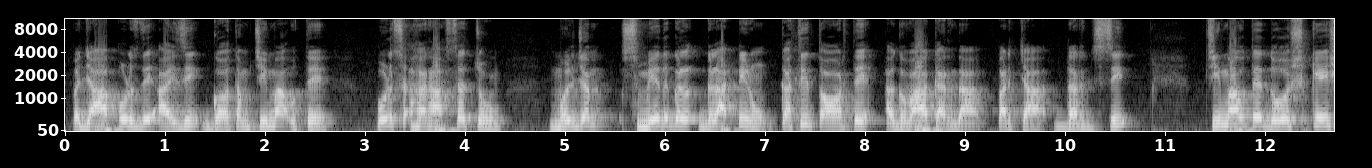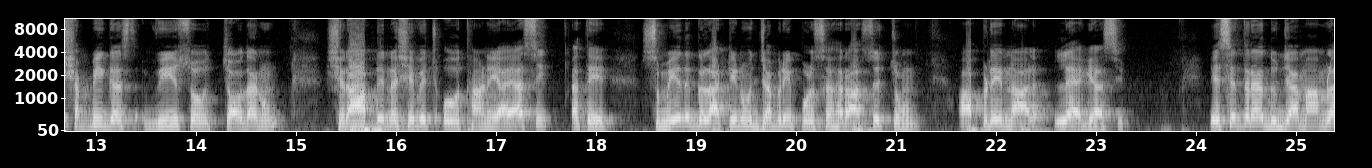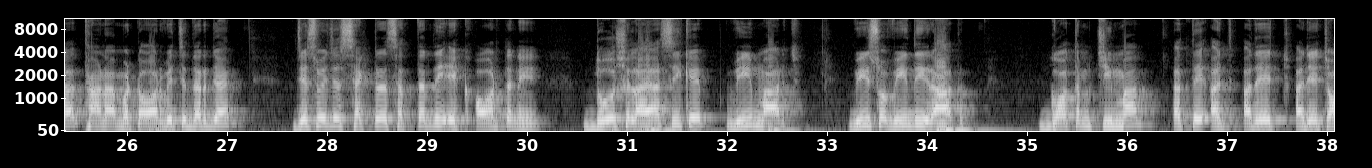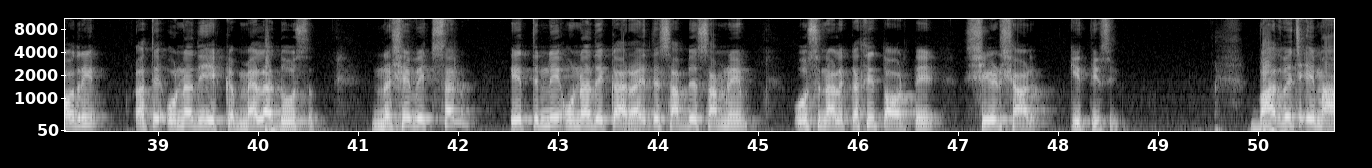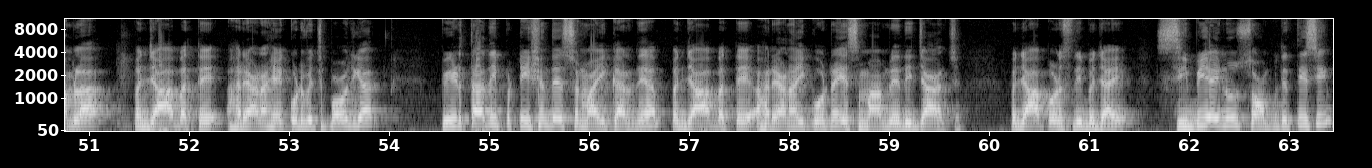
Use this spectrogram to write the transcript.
ਪੰਜਾਬ ਪੁਲਿਸ ਦੇ ਆਈਜੀ ਗੌਤਮ ਚੀਮਾ ਉੱਤੇ ਪੁਲਿਸ ਹਿਰਾਸਤ ਚੋਂ ਮੁਲਜ਼ਮ ਸਮੇਤ ਗੁਲ- ਗੁਲਾਟੀ ਨੂੰ ਕਥਿਤ ਤੌਰ ਤੇ ਅਗਵਾ ਕਰਨ ਦਾ ਪਰਚਾ ਦਰਜ ਸੀ। ਚੀਮਾ ਉਤੇ ਦੋਸ਼ ਕੇ 26 ਅਗਸਤ 2014 ਨੂੰ ਸ਼ਰਾਬ ਦੇ ਨਸ਼ੇ ਵਿੱਚ ਉਹ ਥਾਣੇ ਆਇਆ ਸੀ ਅਤੇ ਸਮੇਤ ਗੁਲਾਟੀ ਨੂੰ ਜਬਰੀ ਪੁਲਿਸ ਹਿਰਾਸਤ ਚੋਂ ਆਪਣੇ ਨਾਲ ਲੈ ਗਿਆ ਸੀ। ਇਸੇ ਤਰ੍ਹਾਂ ਦੂਜਾ ਮਾਮਲਾ ਥਾਣਾ ਮਟੌਰ ਵਿੱਚ ਦਰਜ ਹੈ, ਜਿਸ ਵਿੱਚ ਸੈਕਟਰ 70 ਦੀ ਇੱਕ ਔਰਤ ਨੇ ਦੋਸ਼ ਲਾਇਆ ਸੀ ਕਿ 20 ਮਾਰਚ 2020 ਦੀ ਰਾਤ ਗੌਤਮ ਚੀਮਾ ਅਤੇ ਅਜ- ਅਜੇ ਅਜੇ ਚੌਧਰੀ ਅਤੇ ਉਹਨਾਂ ਦੀ ਇੱਕ ਮਹਿਲਾ ਦੋਸਤ ਨਸ਼ੇ ਵਿੱਚ ਸਨ। ਇਹ ਤਿੰਨੇ ਉਹਨਾਂ ਦੇ ਘਰ ਆਏ ਤੇ ਸਭ ਦੇ ਸਾਹਮਣੇ ਉਸ ਨਾਲ ਕਥਿਤ ਤੌਰ ਤੇ ਛੇੜਛਾੜ ਕੀਤੀ ਸੀ। ਬਾਅਦ ਵਿੱਚ ਇਹ ਮਾਮਲਾ ਪੰਜਾਬ ਅਤੇ ਹਰਿਆਣਾ ਹਾਈ ਕੋਰਟ ਵਿੱਚ ਪਹੁੰਚ ਗਿਆ। ਪੀੜਤਾ ਦੀ ਪਟੀਸ਼ਨ ਤੇ ਸੁਣਵਾਈ ਕਰਦਿਆਂ ਪੰਜਾਬ ਅਤੇ ਹਰਿਆਣਾ ਹਾਈ ਕੋਰਟ ਨੇ ਇਸ ਮਾਮਲੇ ਦੀ ਜਾਂਚ ਪੰਜਾਬ ਪੁਲਿਸ ਦੀ ਬਜਾਏ ਸੀਬੀਆਈ ਨੂੰ ਸੌਂਪ ਦਿੱਤੀ ਸੀ।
